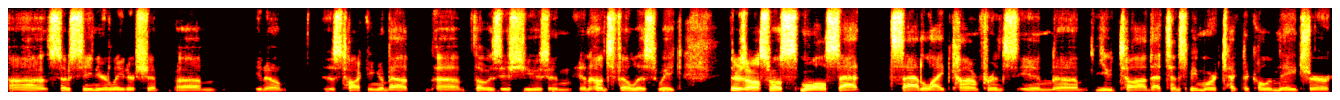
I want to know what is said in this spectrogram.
Uh, so senior leadership, um, you know, is talking about uh, those issues in in Huntsville this week. There's also a small sat satellite conference in uh, Utah. That tends to be more technical in nature.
